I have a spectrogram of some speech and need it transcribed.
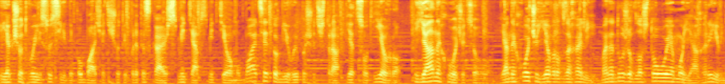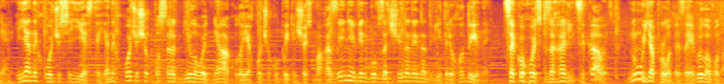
І якщо твої сусіди побачать, що ти притискаєш сміття в сміттєвому баці, тобі випишуть штраф 500 євро. Я не хочу цього. Я не хочу євро взагалі. Мене дуже влаштовує моя гривня. І я не хочу сієсти. Я не хочу, щоб посеред білого дня, коли я хочу купити щось в магазині, він був зачинений на 2-3 години. Це когось взагалі цікавить? Ну я проти, заявила вона.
